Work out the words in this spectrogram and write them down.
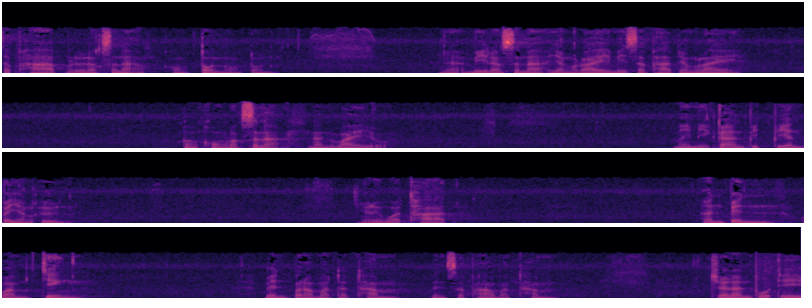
สภาพหรือลักษณะของตนของตนนะมีลักษณะอย่างไรมีสภาพอย่างไร ก็คงลักษณะนั้นไว้อยู่ ไม่มีการผิดเพี้ยนไปอย่างอื่นเรียกว่าธาตุอันเป็นความจริง เป็นปรมัตธรรม เป็นสภาวธรรม ฉะนั้นผู้ที่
